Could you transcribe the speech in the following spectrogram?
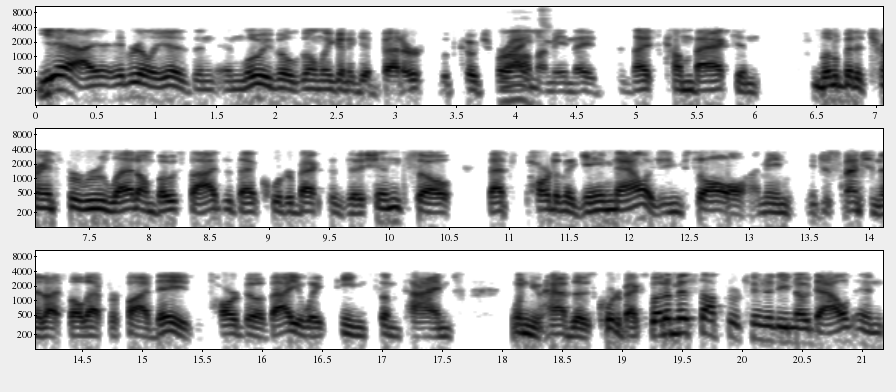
Yeah, it really is. And, and Louisville's only going to get better with Coach Brohm. Right. I mean, they nice comeback and a little bit of transfer roulette on both sides at that quarterback position. So that's part of the game now. As you saw, I mean, you just mentioned it. I saw that for five days. It's hard to evaluate teams sometimes – when you have those quarterbacks. But a missed opportunity, no doubt. And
